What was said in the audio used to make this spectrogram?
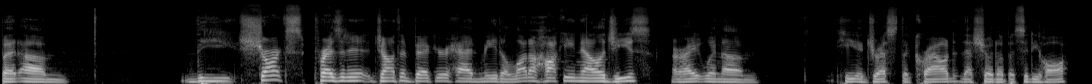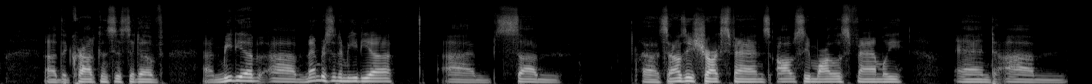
But um, the Sharks president Jonathan Becker had made a lot of hockey analogies. All right, when um he addressed the crowd that showed up at City Hall. Uh, the crowd consisted of uh, media uh, members of the media, um, some uh, San Jose Sharks fans, obviously Marleau's family, and um,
